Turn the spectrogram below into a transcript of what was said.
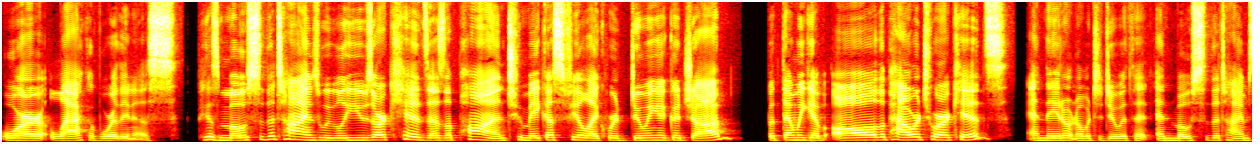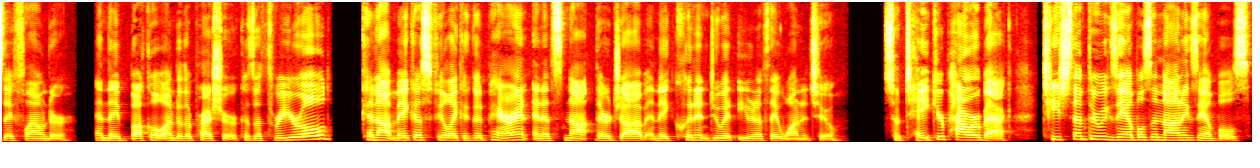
or lack of worthiness. Because most of the times we will use our kids as a pawn to make us feel like we're doing a good job, but then we give all the power to our kids and they don't know what to do with it. And most of the times they flounder and they buckle under the pressure because a three year old cannot make us feel like a good parent and it's not their job and they couldn't do it even if they wanted to. So take your power back, teach them through examples and non examples,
